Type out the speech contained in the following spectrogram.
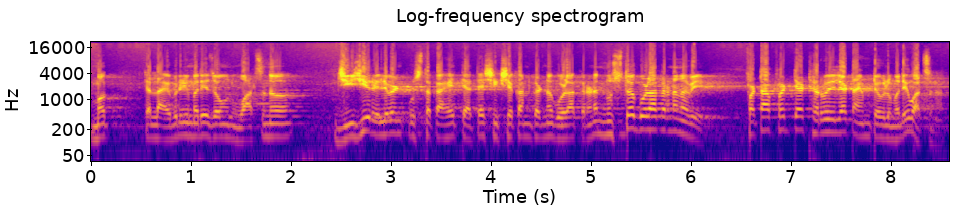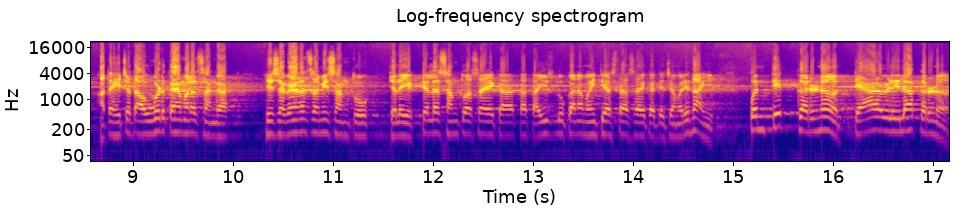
मग त्या लायब्ररीमध्ये जाऊन वाचणं जी जी रेलिव्हंट पुस्तकं आहेत त्या त्या शिक्षकांकडनं गोळा करणं नुसतं गोळा करणं नव्हे फटाफट त्या ठरवलेल्या टाइम टेबलमध्ये वाचणं. आता ह्याच्यात अवघड काय मला सांगा? हे सगळ्यांनाच आम्ही सांगतो त्याला एकट्याला सांगतो असं आहे का? का काहीच लोकांना माहिती असतं असं आहे का त्याच्यामध्ये? नाही. पण ते करणं त्यावेळेला करणं.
